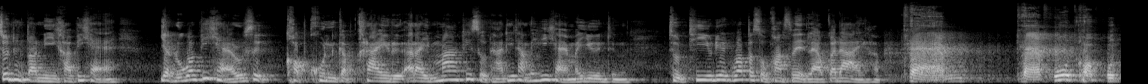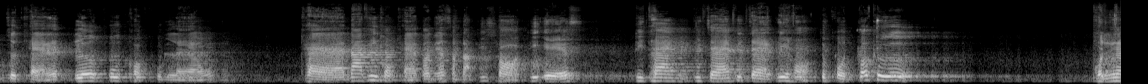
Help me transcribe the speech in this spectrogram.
จนถึงตอนนี้ครับพี่แข อยากรู้ว่าพี่แขรู้สึกขอบคุณกับใครหรืออะไรมากที่สุดฮะที่ทำให้พี่แขมายืนถึง จุดที่เรียกว่าประสบความสำเร็จแล้วก็ได้ครับ แขมแขพูดขอบคุณจนแขเลิกพูดขอบคุณแล้ว แขหน้าที่ของแขตอนนี้สำหรับพี่ชอดพี่เอสพี่แท่งพี่แจ๊พี่แจงพี่หอมทุกคนก็คือ ผลง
